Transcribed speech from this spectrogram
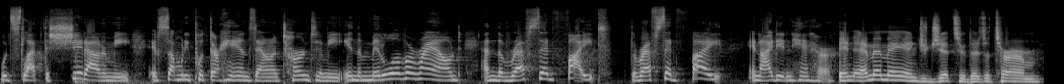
would slap the shit out of me if somebody put their hands down and turned to me in the middle of a round and the ref said fight. The ref said fight and I didn't hit her. In MMA and jiu-jitsu, there's a term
